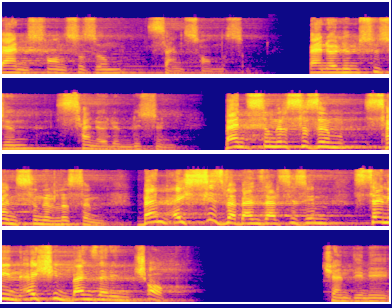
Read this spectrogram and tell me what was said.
ben sonsuzum, sen sonlusun. Ben ölümsüzüm, sen ölümlüsün. Ben sınırsızım, sen sınırlısın. Ben eşsiz ve benzersizim, senin eşin benzerin çok. Kendini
